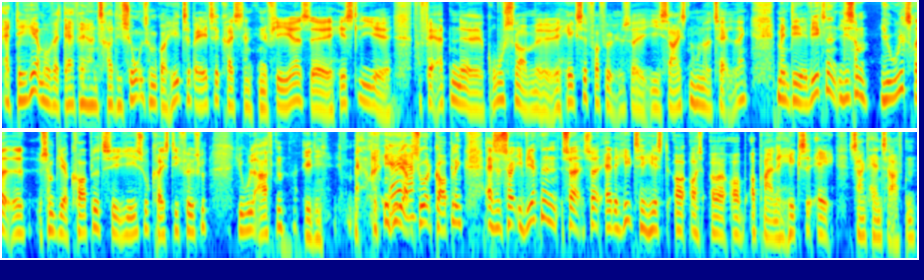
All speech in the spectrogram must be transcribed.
at det her må være, da være en tradition, som går helt tilbage til Christian den 4.s Øh, hestlige, øh, forfærdende, øh, grusomme øh, hekseforfølgelser i 1600-tallet. Ikke? Men det er virkelig ligesom juletræet, som bliver koblet til Jesu Kristi fødsel juleaften. Et rimelig ja, ja. absurd kobling. Altså, så i virkeligheden, så, så er det helt til hest at, at, at, at, at brænde hekse af Sankt Hans aften.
